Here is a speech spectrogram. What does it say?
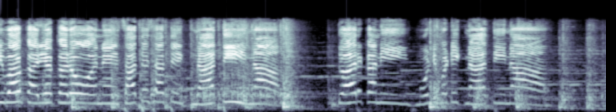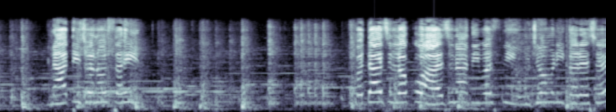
યુવા કાર્યકરો અને સાથે સાથે જ્ઞાતિના, દ્વારકાની મોટી મોટી જ્ઞાતિના, જ્ઞાતિજનો સહિત બધા જ લોકો આજના દિવસની ઉજવણી કરે છે.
